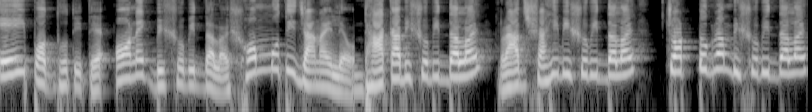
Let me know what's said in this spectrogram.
এই পদ্ধতিতে অনেক বিশ্ববিদ্যালয় সম্মতি জানাইলেও ঢাকা বিশ্ববিদ্যালয়, রাজশাহী বিশ্ববিদ্যালয় চট্টগ্রাম বিশ্ববিদ্যালয়,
